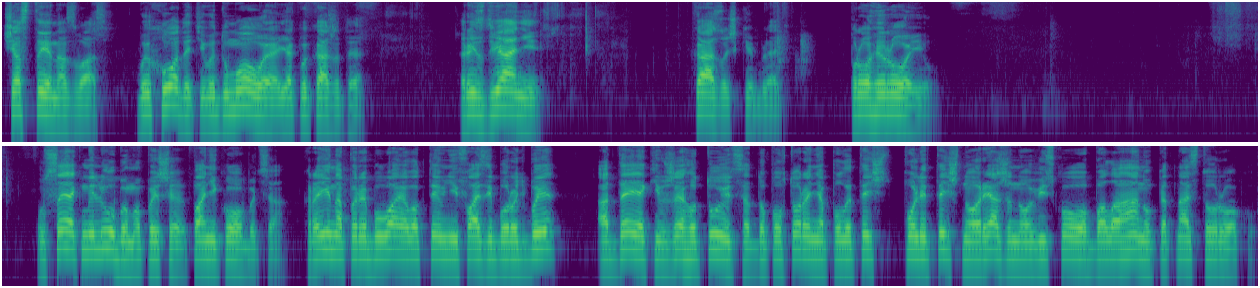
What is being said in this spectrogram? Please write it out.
частина з вас виходить і видумовує, як ви кажете, різдвяні казочки, блядь, про героїв. Усе як ми любимо, пише пані Ковбиця. Країна перебуває в активній фазі боротьби, а деякі вже готуються до повторення політич... політично орядженого військового балагану 15-го року.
